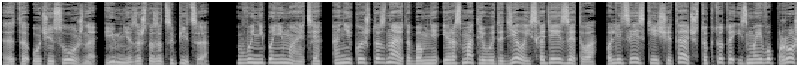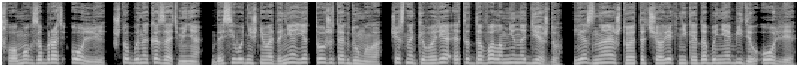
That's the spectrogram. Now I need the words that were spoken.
«Это очень сложно, им не за что зацепиться. «Вы не понимаете. Они кое-что знают обо мне и рассматривают дело, исходя из этого. Полицейские считают, что кто-то из моего прошлого мог забрать Олли, чтобы наказать меня. До сегодняшнего дня я тоже так думала. Честно говоря, это давало мне надежду. Я знаю, что этот человек никогда бы не обидел Олли.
